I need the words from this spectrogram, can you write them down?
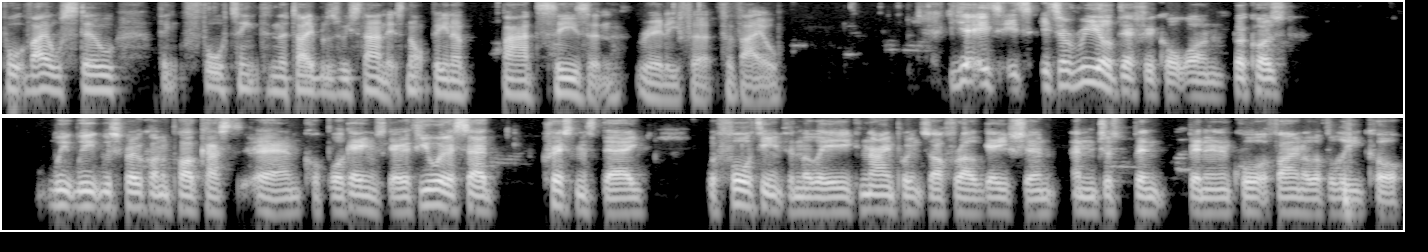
Port Vale still, I think, 14th in the table as we stand. It's not been a bad season really for for Vale. Yeah, it's it's it's a real difficult one because we we, we spoke on a podcast um, a couple of games ago. If you would have said Christmas Day, we're 14th in the league, nine points off relegation, and just been been in a quarter final of the League Cup,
